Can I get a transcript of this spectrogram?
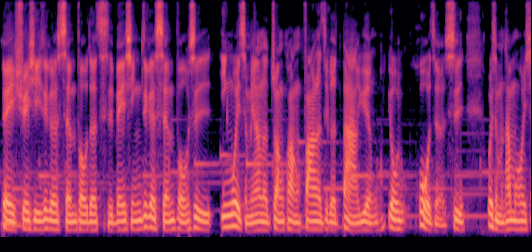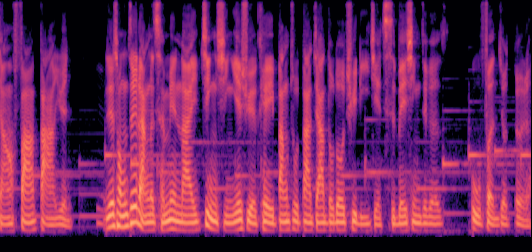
对，学习这个神佛的慈悲心。这个神佛是因为什么样的状况发了这个大愿，又或者是为什么他们会想要发大愿？我觉得从这两个层面来进行，也许也可以帮助大家多多去理解慈悲心这个部分就对了。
